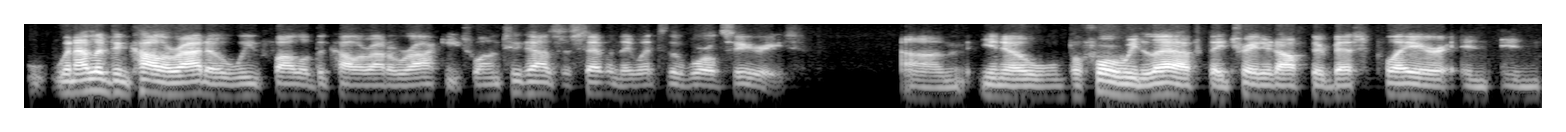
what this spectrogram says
when I lived in Colorado. We followed the Colorado Rockies. Well, in 2007, they went to the World Series. Um, you know, before we left, they traded off their best player and and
